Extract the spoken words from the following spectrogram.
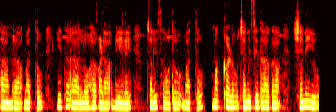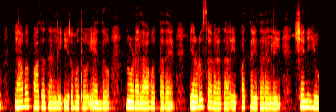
ತಾಮ್ರ ಮತ್ತು ಇತರ ಲೋಹಗಳ ಮೇಲೆ ಚಲಿಸುವುದು ಮತ್ತು ಮಕ್ಕಳು ಜನಿಸಿದಾಗ ಶನಿಯು ಯಾವ ಪಾದದಲ್ಲಿ ಇರುವುದು ಎಂದು ನೋಡಲಾಗುತ್ತದೆ. ಎರಡು ಸಾವಿರದ ಇಪ್ಪತ್ತೈದರಲ್ಲಿ ಶನಿಯು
